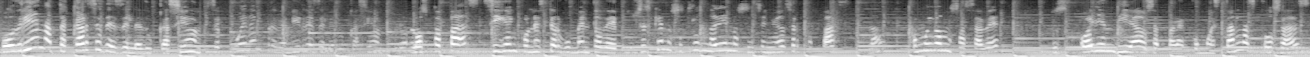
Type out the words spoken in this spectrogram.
podrían atacarse desde la educación, se pueden prevenir desde la educación, pero los papás siguen con este argumento de, pues es que a nosotros nadie nos enseñó a ser papás, ¿no? ¿Cómo íbamos a saber? Pues hoy en día, o sea, para cómo están las cosas,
